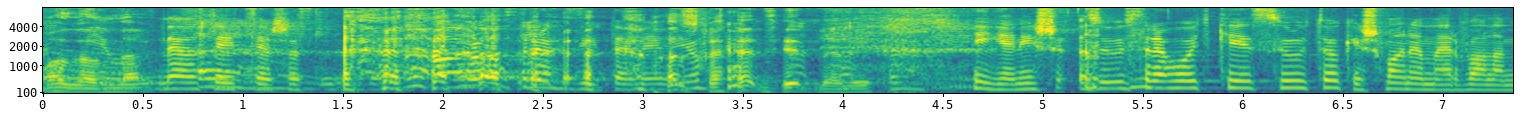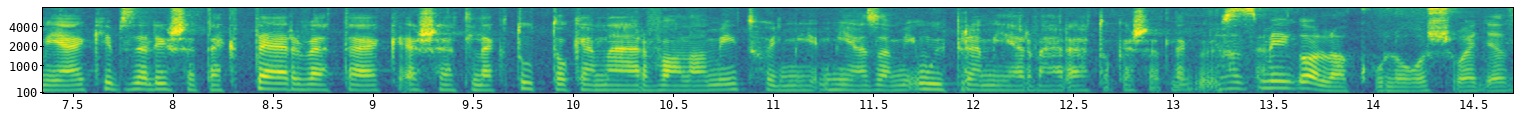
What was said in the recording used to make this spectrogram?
magamnak. Jó, de azt létszés, azt, azt rögzíteném, Az jó? feltétlenül. Igen, és az őszre hogy készültök, és van-e már valami elképzelésetek, tervetek, esetleg tudtok-e már valamit, hogy mi, mi az, ami új premier vár rátok esetleg Az össze? még alakulós, vagy az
